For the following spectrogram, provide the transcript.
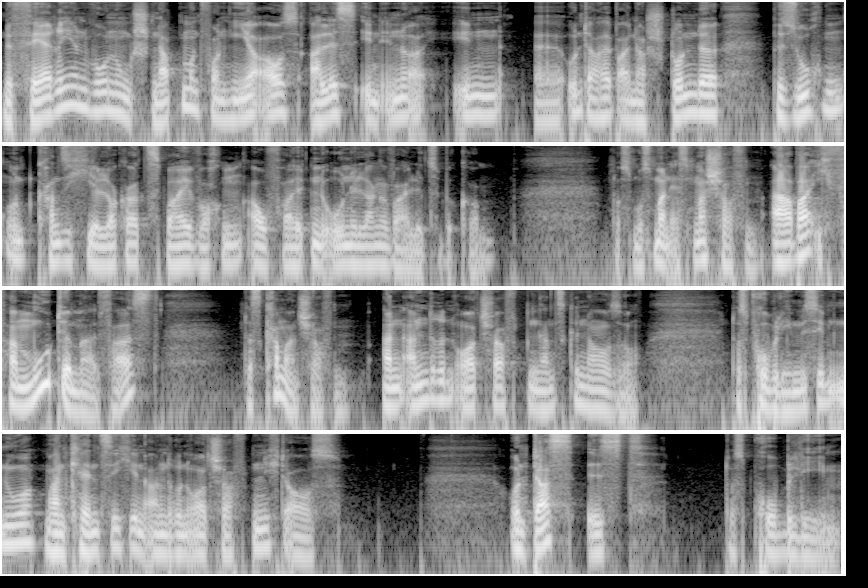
eine Ferienwohnung schnappen und von hier aus alles in, in, in äh, unterhalb einer Stunde besuchen und kann sich hier locker zwei Wochen aufhalten, ohne Langeweile zu bekommen. Das muss man erstmal schaffen. Aber ich vermute mal fast, das kann man schaffen. An anderen Ortschaften ganz genauso. Das Problem ist eben nur, man kennt sich in anderen Ortschaften nicht aus. Und das ist das Problem.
